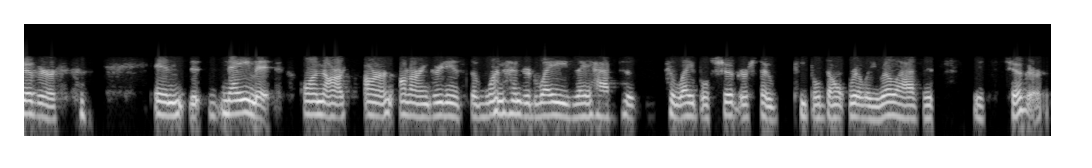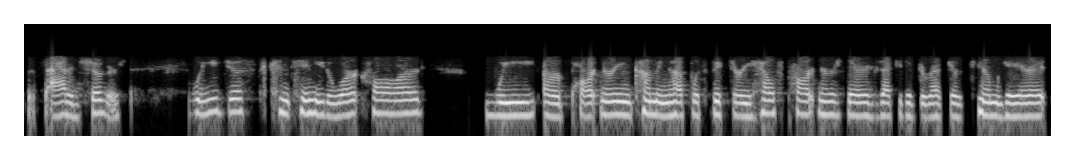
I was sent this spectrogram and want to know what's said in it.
sugar and name it on our, our on our ingredients. The 100 ways they have to to label sugar, so people don't really realize it's it's sugar. It's added sugars. We just continue to work hard. We are partnering, coming up with Victory Health Partners, their executive director, Kim Garrett.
